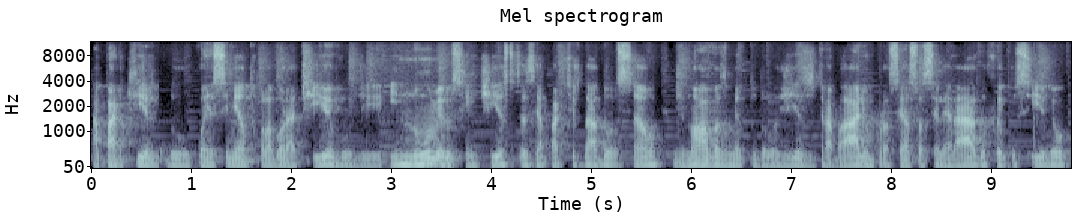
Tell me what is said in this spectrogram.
a partir do conhecimento colaborativo de inúmeros cientistas e a partir da adoção de novas metodologias de trabalho, um processo acelerado, foi possível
